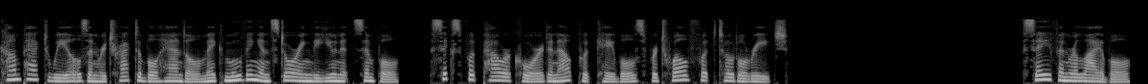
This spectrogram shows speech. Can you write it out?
Compact wheels and retractable handle make moving and storing the unit simple. 6-foot power cord and output cables for 12-foot total reach. Safe and reliable.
